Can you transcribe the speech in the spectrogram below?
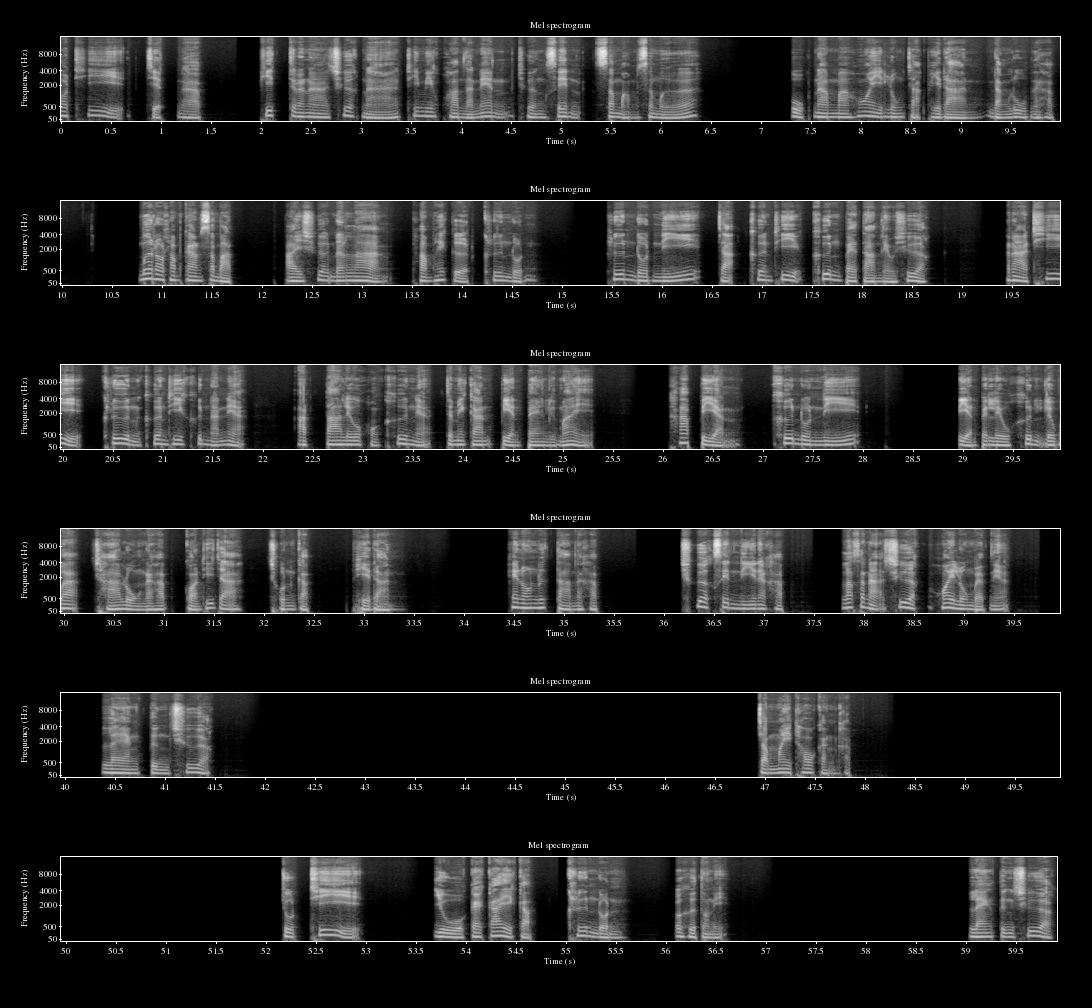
ข้อที่ 7 นะครับ พิจารณาเชือกหนาที่มีความหนาแน่นเชิงเส้นสม่ำเสมอ ถูกนำมาห้อยลงจากเพดานดังรูปนะครับ เมื่อเราทำการสะบัดปลายเชือกด้านล่างทำให้เกิดคลื่นดน คลื่นดนนี้จะเคลื่อนที่ขึ้นไปตามแนวเชือก ขณะที่คลื่นเคลื่อนที่ขึ้นนั้นเนี่ยอัตราเร็วของคลื่นเนี่ยจะมีการเปลี่ยนแปลงหรือไม่ ถ้าเปลี่ยนคลื่นดนนี้ ปลี่ยนเป็นเร็วขึ้นหรือว่าช้าลงนะครับ ก่อนที่จะชนกับเพดาน ให้น้องนึกตามนะครับ เชือกเส้นนี้นะครับ ลักษณะเชือกห้อยลงแบบเนี้ยแรงตึงเชือก จะไม่เท่ากันครับ จุดที่อยู่ใกล้ ๆ กับคลื่นดนก็คือตรงนี้ แรงตึงเชือก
